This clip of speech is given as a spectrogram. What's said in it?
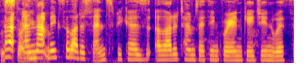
That, and that makes a lot of sense because a lot of times I think we're engaging with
